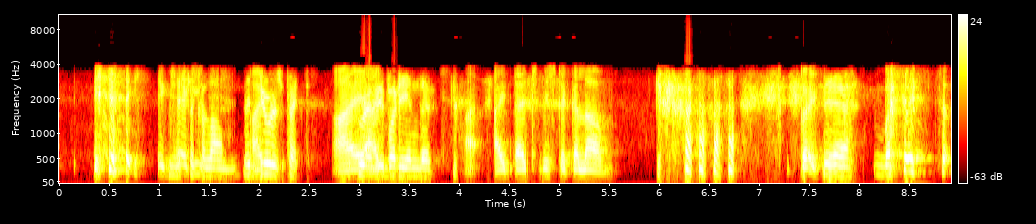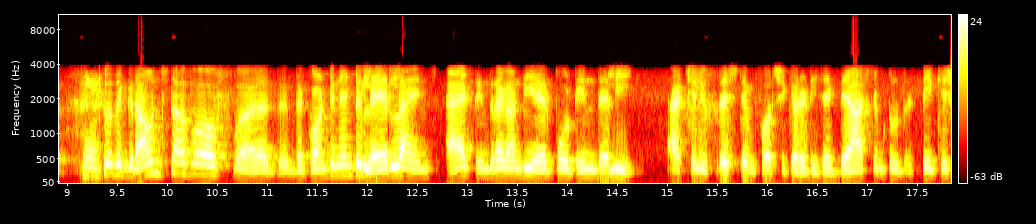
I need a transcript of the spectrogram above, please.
exactly. Mr. Kalam. With I- due respect I- to I- everybody in there. I, I touched Mr. Kalam. but yeah. but so, yeah. so, the ground staff of uh, the, the, Continental Airlines at Indira Gandhi Airport in Delhi actually frisked him for security check. They asked him to take his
